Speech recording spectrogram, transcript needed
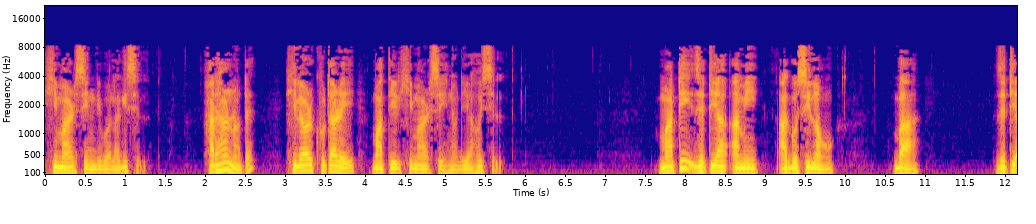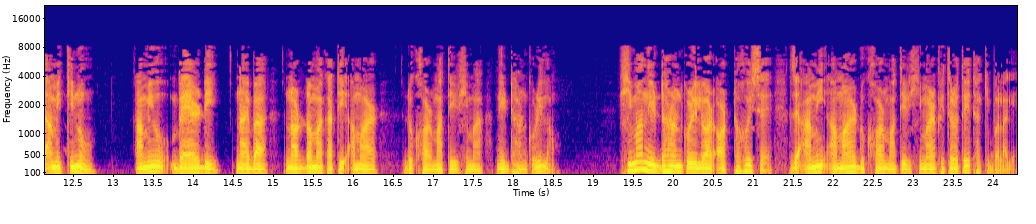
সীমাৰ চিন দিব লাগিছিল। সাধাৰণতে শিলৰ খুটাৰেই মাটিৰ সীমাৰ চিহ্ন দিয়া হৈছিল। মাটি যেতিয়া আমি আগচি লওঁ বা যেতিয়া আমি কিনো আমিও বেৰ দি নাইবা নৰ্দমা কাটি আমাৰ ডোখৰ মাটিৰ সীমা নিৰ্ধাৰণ কৰি লওঁ। সীমা নিৰ্ধাৰণ কৰি লোৱাৰ অৰ্থ হৈছে যে আমি আমাৰ ডোখৰ মাটিৰ সীমাৰ ভিতৰতেই থাকিব লাগে।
